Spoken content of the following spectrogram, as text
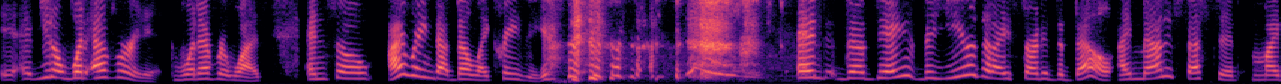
Eh, you know whatever it is whatever it was. And so i rang that bell like crazy. And the day the year that i started the bell i manifested my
